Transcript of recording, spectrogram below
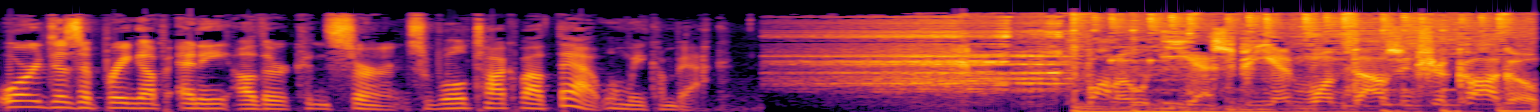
or does it bring up any other concerns? We'll talk about that when we come back. Follow ESPN 1000 Chicago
